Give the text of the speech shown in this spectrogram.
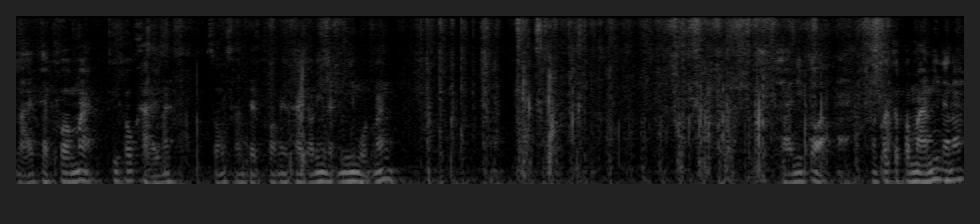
หลายแพลตฟอร์มมากที่เขาขายนะสองสามแพลตฟอร์มในไทยตอนนี้มีหมดมั้งท้ายนี้ก็มันก็จะประมาณนี้แล้วนะ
